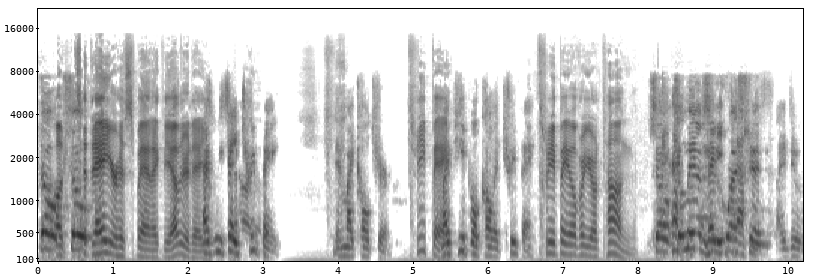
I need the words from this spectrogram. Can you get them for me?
So Oh, so today you're Hispanic. The other day, As we say, tripe in my culture. tripe, My people call it tripe. tripe over your tongue. so so let me ask you a question. times I do.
